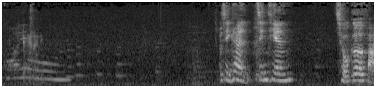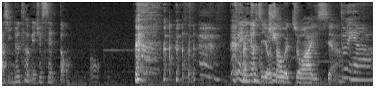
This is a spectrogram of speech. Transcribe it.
乖呀。而且你看，今天球哥的发型就特别去 settle，他自己有稍微抓一下。对呀。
